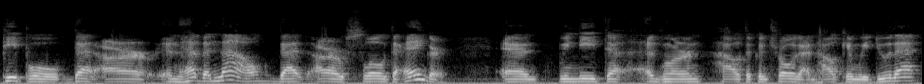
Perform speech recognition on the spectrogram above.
people that are in heaven now that are slow to anger. And we need to uh, learn how to control that. And how can we do that?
